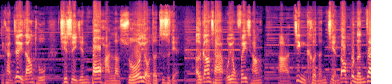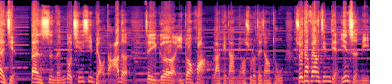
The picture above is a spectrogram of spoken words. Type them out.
你看这一张图，其实已经包含了所有的知识点，而刚才我用非常啊尽可能减到不能再减。但是能够清晰表达的这一个一段话来给大家描述了这张图，所以它非常经典。因此你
